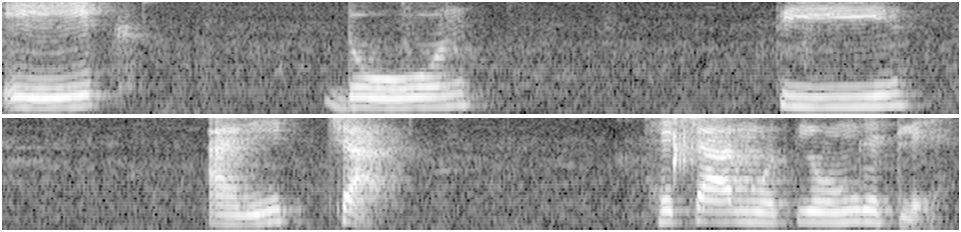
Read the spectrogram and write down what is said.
एक दोन तीन आणि चार. हे चार मोती ओवून घेतले.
